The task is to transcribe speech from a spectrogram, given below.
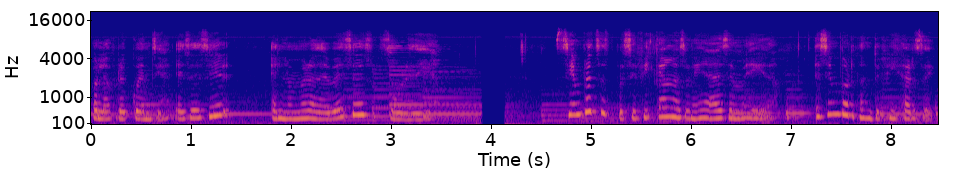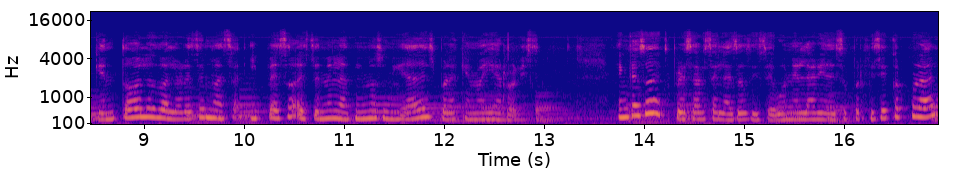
por la frecuencia, es decir, el número de veces sobre día. Siempre se especifican las unidades de medida. Es importante fijarse que en todos los valores de masa y peso estén en las mismas unidades para que no haya errores. En caso de expresarse las dosis según el área de superficie corporal,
